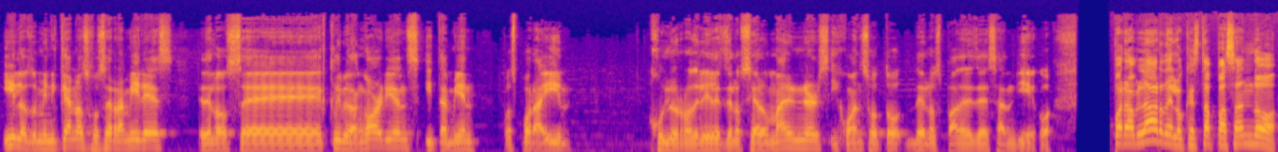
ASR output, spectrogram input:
y los dominicanos José Ramírez de los eh, Cleveland Guardians y también pues por ahí Julio Rodríguez de los Seattle Mariners y Juan Soto de los Padres de San Diego. para hablar de lo que está pasando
